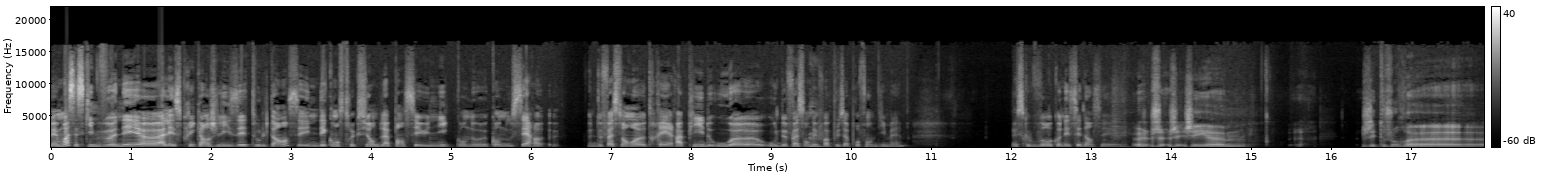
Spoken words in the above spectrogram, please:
Mais moi, c'est ce qui me venait euh, à l'esprit quand je lisais tout le temps. C'est une déconstruction de la pensée unique qu'on nous, qu'on nous sert euh, de façon euh, très rapide ou, euh, ou de façon des fois plus approfondie même. Est-ce que vous vous reconnaissez dans ces... Euh, J'ai euh, toujours euh,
